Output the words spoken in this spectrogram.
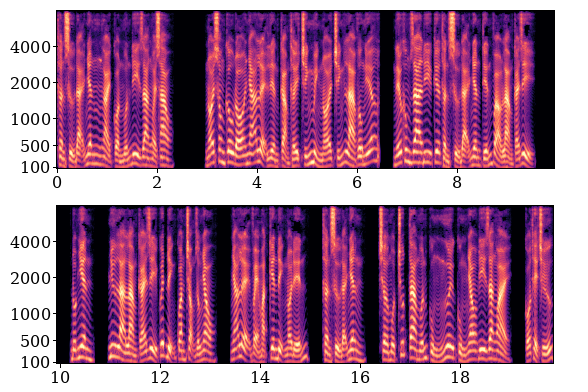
thần sử đại nhân ngài còn muốn đi ra ngoài sao. Nói xong câu đó nhã lệ liền cảm thấy chính mình nói chính là vô nghĩa, nếu không ra đi kia thần sử đại nhân tiến vào làm cái gì. Đột nhiên, như là làm cái gì quyết định quan trọng giống nhau, nhã lệ vẻ mặt kiên định nói đến, thần sử đại nhân, chờ một chút ta muốn cùng ngươi cùng nhau đi ra ngoài, có thể chứ?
